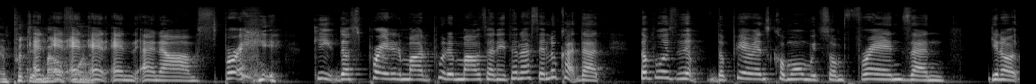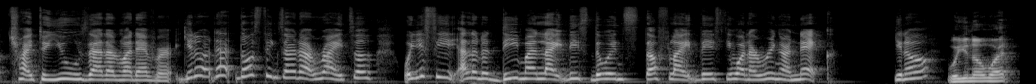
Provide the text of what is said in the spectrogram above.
And put their and mouth and, and, on and, and, and um spray keep the spray in the mouth put a mouth on it and I said look at that suppose the, the parents come home with some friends and you know, try to use that and whatever. You know, that those things are not right. So when you see a little demon like this doing stuff like this, you want to wring her neck. You know? Well, you know what?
